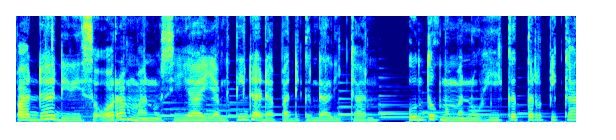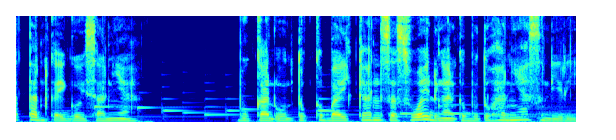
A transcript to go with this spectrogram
pada diri seorang manusia yang tidak dapat dikendalikan untuk memenuhi ketertikatan keegoisannya, bukan untuk kebaikan sesuai dengan kebutuhannya sendiri.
